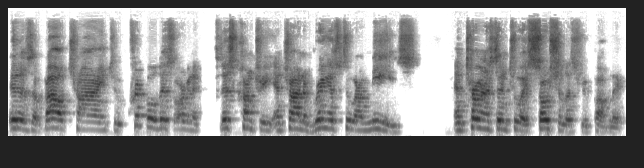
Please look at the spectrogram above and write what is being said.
It is about trying to cripple this organ, this country, and trying to bring us to our knees and turn us into a socialist republic.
